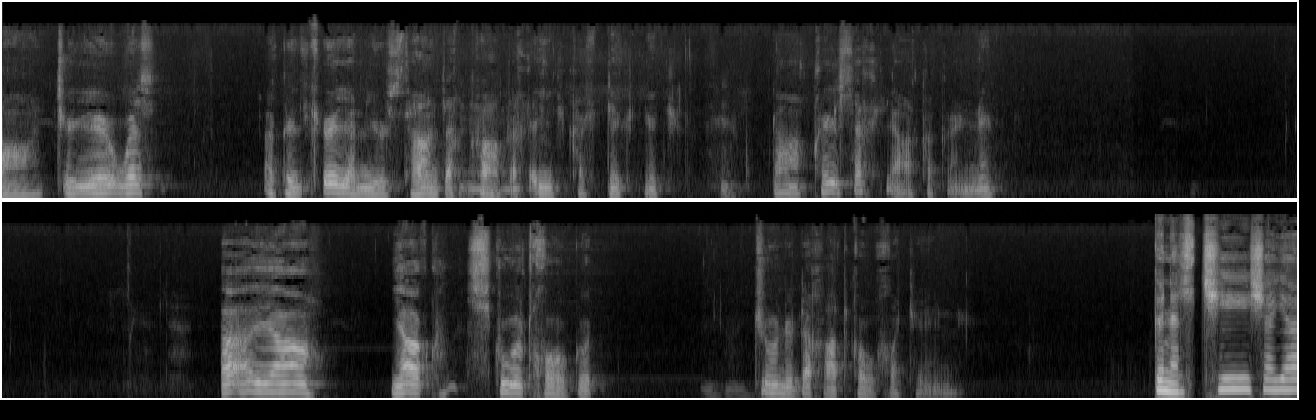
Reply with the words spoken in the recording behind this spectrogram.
аа чиеуэс акэлкэян юстаантаркаақэ инкъалтикник таақисах яақаканник аая яг скул хоогод чуну дахат хоохотин гэнэлчи шая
